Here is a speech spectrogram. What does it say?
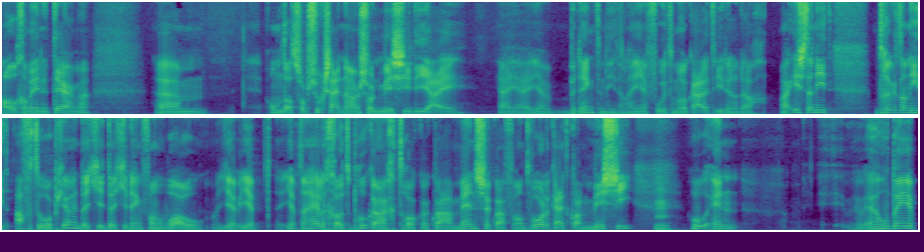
algemene termen. Ehm, omdat ze op zoek zijn naar een soort missie die jij, ja, jij, jij bedenkt hem niet alleen, jij voert hem ook uit iedere dag. Maar is dat niet, drukt dan niet af en toe op je dat je, dat je denkt van wow, je, je, hebt, je hebt een hele grote broek aangetrokken qua mensen, qua verantwoordelijkheid, qua missie. Hm. Hoe en hoe ben je,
